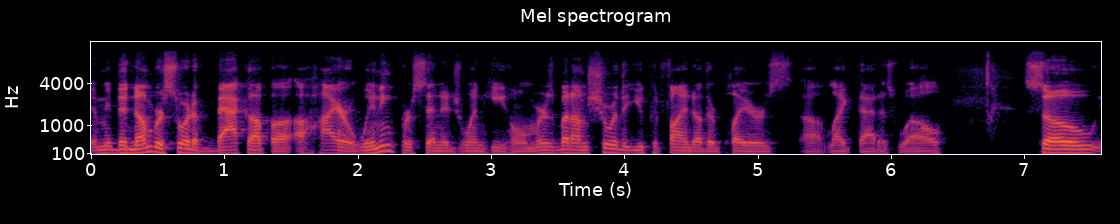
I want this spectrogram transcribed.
I mean the numbers sort of back up a, a, higher winning percentage when he homers, but I'm sure that you could find other players uh, like that as well. So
